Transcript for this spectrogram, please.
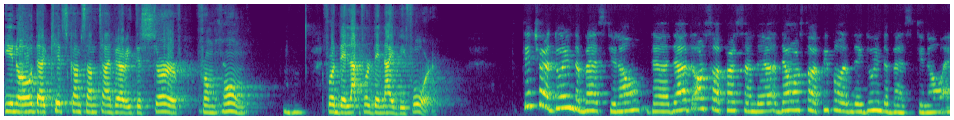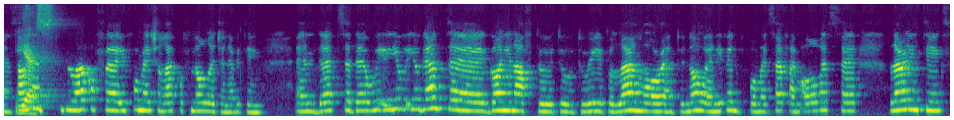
you know that kids come sometimes very disturbed from home Mm-hmm. for the for the night before. teacher are doing the best, you know. The, they're also a person. They're, they're also a people, and they're doing the best, you know. And sometimes Yes. the lack of uh, information, lack of knowledge, and everything. And that's uh, the we, you you get uh, going enough to, to to really to learn more and to know. And even for myself, I'm always uh, learning things.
